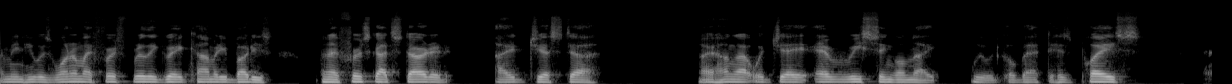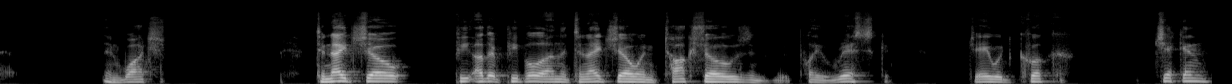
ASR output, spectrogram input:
I mean, he was one of my first really great comedy buddies. When I first got started, I just, uh, I hung out with Jay every single night we would go back to his place and watch Tonight Show, other people on the Tonight Show and talk shows, and we'd play Risk. Jay would cook chicken.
